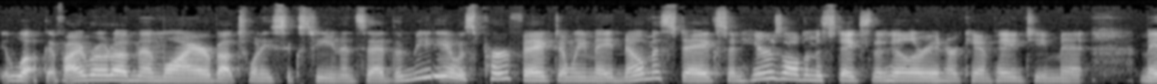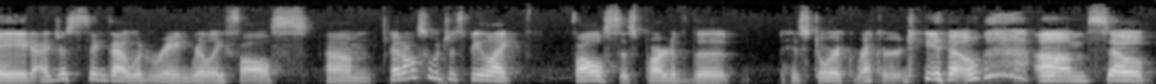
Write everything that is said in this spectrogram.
look, if I wrote a memoir about 2016 and said the media was perfect and we made no mistakes, and here's all the mistakes that Hillary and her campaign team made, I just think that would ring really false. Um, it also would just be like false as part of the historic record, you know? Um, so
